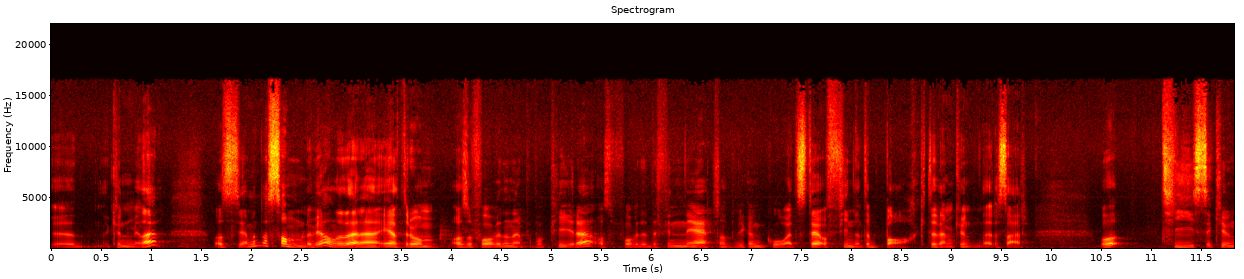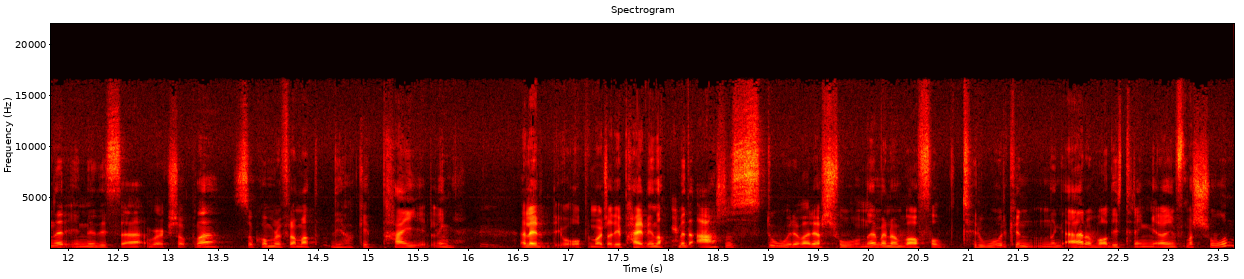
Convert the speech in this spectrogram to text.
eh, kunden min er. Og så sier jeg men da samler vi alle dere i et rom, og så får vi det ned på papiret og så får vi det definert, sånn at vi kan gå et sted og finne tilbake til hvem kunden deres er. Og ti sekunder inn i disse workshopene så kommer det fram at de har ikke peiling. Eller jo, åpenbart har de peiling, da. Men det er så store variasjoner mellom hva folk tror kundene er, og hva de trenger av informasjon.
